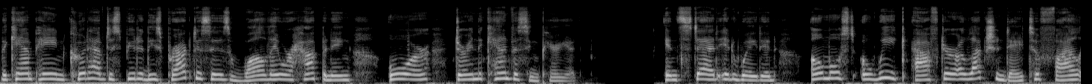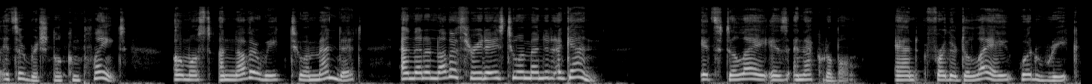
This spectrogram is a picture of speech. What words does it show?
The campaign could have disputed these practices while they were happening or during the canvassing period. Instead, it waited almost a week after Election Day to file its original complaint, almost another week to amend it, and then another three days to amend it again. Its delay is inequitable, and further delay would wreak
